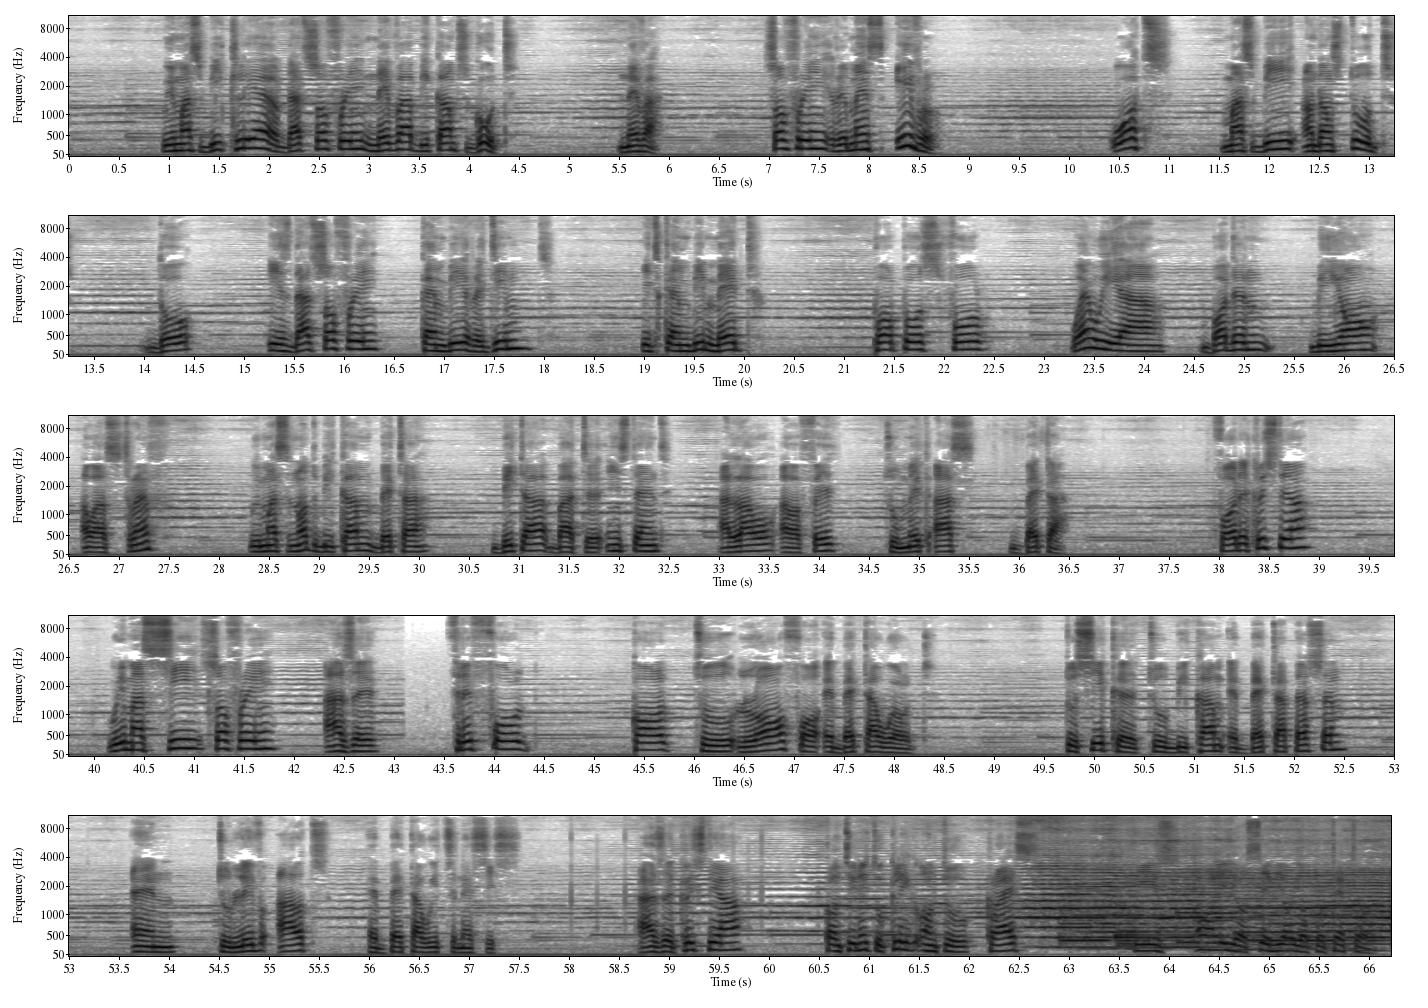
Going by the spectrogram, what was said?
we must be clear that suffering never becomes good. Never. Suffering remains evil. What must be understood, though, is that suffering can be redeemed, it can be made purposeful when we are burdened beyond our strength. We must not become better, bitter, but uh, instead allow our faith to make us better. For the Christian, we must see suffering as a threefold call to law for a better world, to seek uh, to become a better person, and to live out a better witnesses. As a Christian, continue to cling onto Christ. He is only your Savior, your protector.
